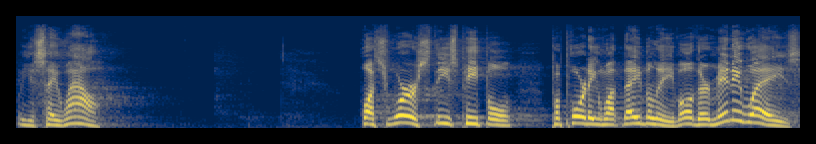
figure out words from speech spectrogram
Well, you say, wow. What's worse, these people purporting what they believe. Oh, there are many ways,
